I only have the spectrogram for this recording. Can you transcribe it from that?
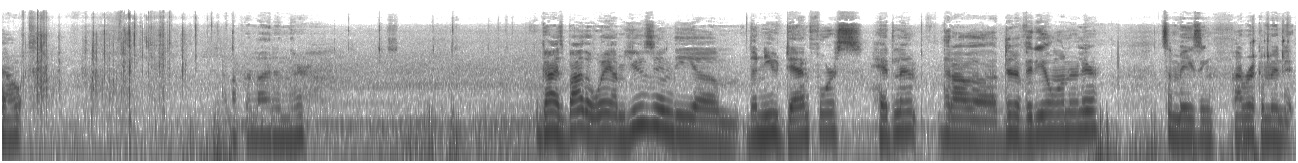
out. Your light in there. Guys by the way i'm using the um the new danforce headlamp that i uh, did a video on earlier. It's amazing. I recommend it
